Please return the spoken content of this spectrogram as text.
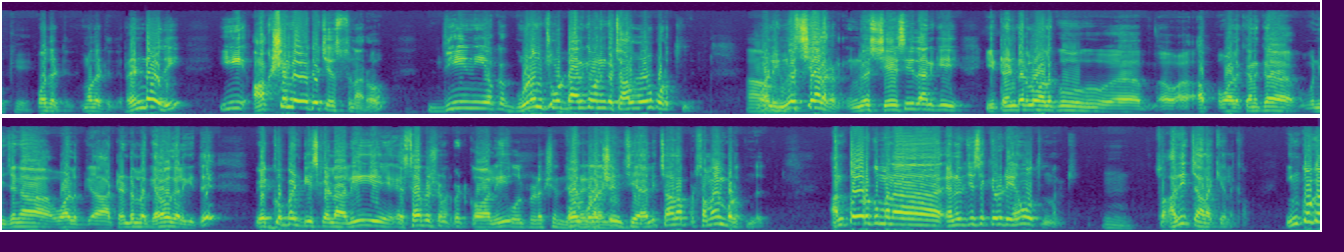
ఓకే. మొదటిది మొదటిది. రెండవది ఈ ఆక్షన్లు ఏవైతే చేస్తున్నారో దీని యొక్క గుణం చూడడానికి మనకి ఇంకా చాలా రోజులు పడుతుంది. వాళ్ళు ఇన్వెస్ట్ చేయాలి అక్కడ. ఇన్వెస్ట్ చేసి దానికి ఈ టెండర్లు వాళ్ళకు వాళ్ళు కనుక నిజంగా వాళ్ళు ఆ టెండర్లో గెలవగలిగితే ఎక్విప్మెంట్ తీసుకెళ్ళాలి ఎస్టాబ్లిష్మెంట్ పెట్టుకోవాలి ప్రొడక్షన్ ప్రొడక్షన్ చేయాలి. చాలా సమయం పడుతుంది. అంతవరకు మన ఎనర్జీ సెక్యూరిటీ ఏమవుతుంది మనకి? సో అది చాలా కీలకం. ఇంకొక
